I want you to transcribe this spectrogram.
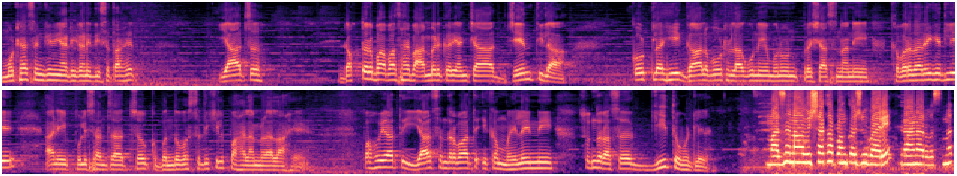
मोठ्या संख्येने या ठिकाणी दिसत आहेत. याच डॉक्टर बाबासाहेब आंबेडकर यांच्या जयंतीला कुठलंही गालबोट लागू नये म्हणून प्रशासनाने खबरदारी घेतली आहे आणि पोलिसांचा चोख बंदोबस्त देखील पाहायला मिळाला आहे. पाहूयात या संदर्भात एका महिलेने सुंदर असं गीत म्हटलेलं आहे. माझं नाव विशाखा पंकज उबारे राहणार वसमत.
